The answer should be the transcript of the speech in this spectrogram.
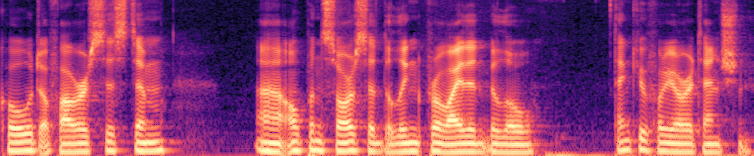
code of our system Uh, open source at the link provided below. Thank you for your attention.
